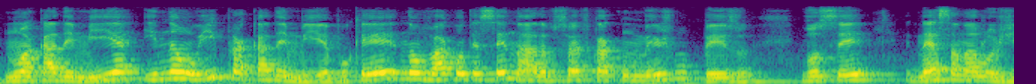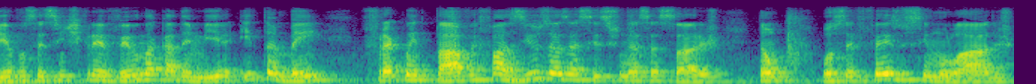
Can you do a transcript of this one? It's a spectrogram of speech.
numa academia e não ir para academia, porque não vai acontecer nada, você vai ficar com o mesmo peso. Você, nessa analogia, você se inscreveu na academia e também frequentava e fazia os exercícios necessários. Então, você fez os simulados,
